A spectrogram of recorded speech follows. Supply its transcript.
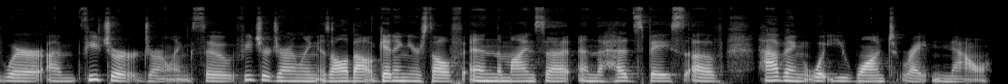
where I'm future journaling. So future journaling is all about getting yourself in the mindset and the headspace of having what you want right now.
